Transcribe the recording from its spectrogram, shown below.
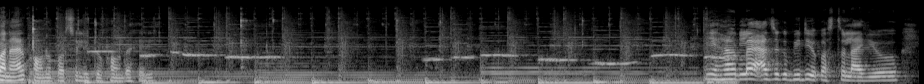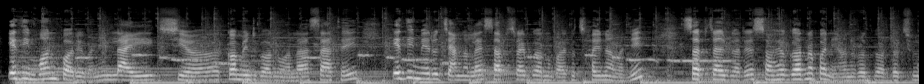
बनाएर खुवाउनुपर्छ लिटो खुवाउँदाखेरि। यहाँहरूलाई आजको भिडियो कस्तो लाग्यो? यदि मन पर्यो भने लाइक सेयर कमेन्ट गर्नुहोला। साथै यदि मेरो च्यानललाई सब्सक्राइब गर्नुभएको छैन भने सब्सक्राइब गरेर सहयोग गर्न पनि अनुरोध गर्दछु।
